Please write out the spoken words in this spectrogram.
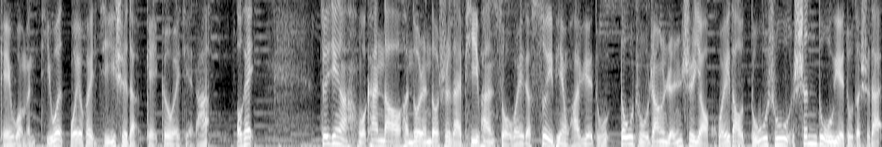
给我们提问，我也会及时的给各位解答。OK，最近啊，我看到很多人都是在批判所谓的碎片化阅读，都主张人是要回到读书深度阅读的时代。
